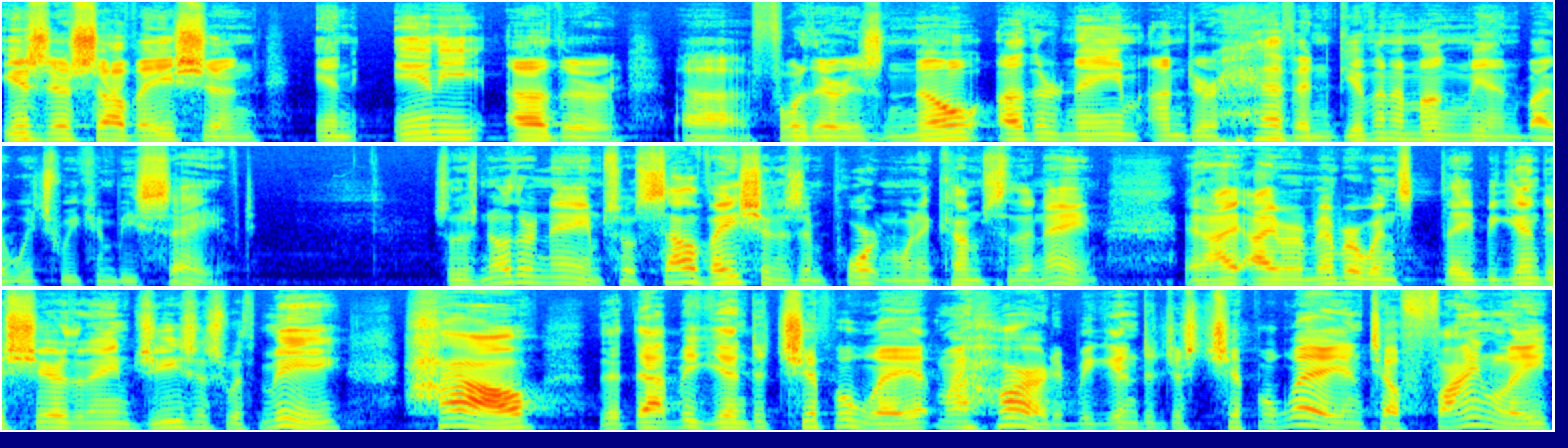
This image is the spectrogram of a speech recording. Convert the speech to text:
is there salvation in any other, uh, for there is no other name under heaven given among men by which we can be saved. So there's no other name. So salvation is important when it comes to the name. And I, I remember when they began to share the name Jesus with me, how that that began to chip away at my heart. It began to just chip away until finally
